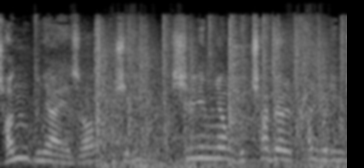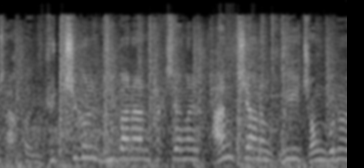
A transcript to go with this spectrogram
전 분야에서 부실이 신림역 무차별 칼부림 사건 규칙을 위반한 학생을 방치하는 우리 정부는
